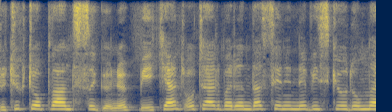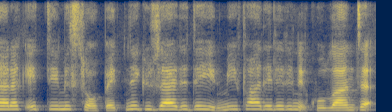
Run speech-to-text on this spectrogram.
Rütük toplantısı günü Bilkent Otel barında seninle viski yudumlayarak ettiğimiz sohbet ne güzeldi değil mi ifadelerini kullandı.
